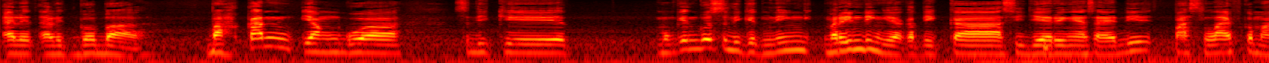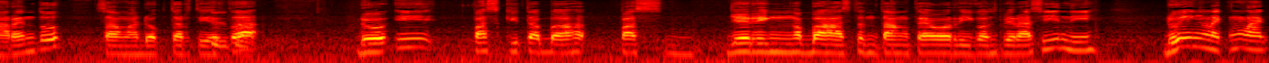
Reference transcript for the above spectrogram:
elit-elit global. Bahkan yang gue sedikit mungkin gue sedikit mening- merinding ya ketika si Jering SID pas live kemarin tuh sama dokter Tirta doi pas kita bahas pas Jering ngebahas tentang teori konspirasi ini doi ngelek-ngelek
